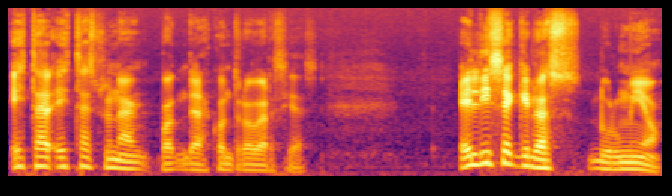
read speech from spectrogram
esta, esta es una de las controversias. Él dice que los durmió.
